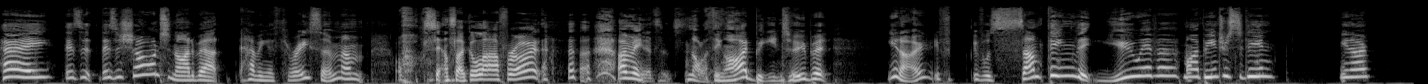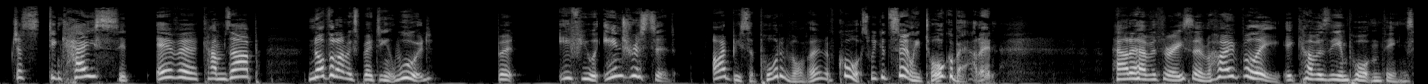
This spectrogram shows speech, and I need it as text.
Hey, there's a there's a show on tonight about having a threesome. Um, oh, sounds like a laugh, right? I mean, it's it's not a thing I'd be into, but you know, if, if it was something that you ever might be interested in, you know, just in case it ever comes up, not that I'm expecting it would, but if you were interested, I'd be supportive of it, of course. We could certainly talk about it. How to have a threesome. Hopefully, it covers the important things,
